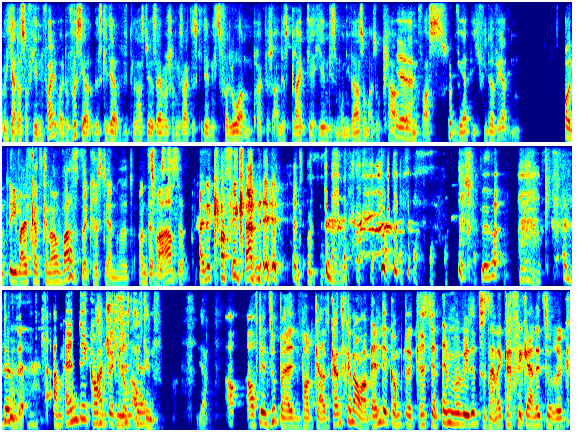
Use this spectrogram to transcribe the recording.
Ja, das auf jeden Fall, weil du wirst ja, es geht ja, du hast du ja selber schon gesagt, es geht ja nichts verloren. Praktisch alles bleibt ja hier in diesem Universum. Also klar, Ja. irgendwas werde ich wieder werden. Und ich weiß ganz genau, was der Christian wird. Und Das zwar ist dieser- eine Kaffeekanne. Das- das- Am Ende kommt der Anspielung Christian auf den, ja, au- auf den Superhelden-Podcast. Ganz genau. Am Ende kommt Christian immer wieder zu seiner Kaffeekanne zurück.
